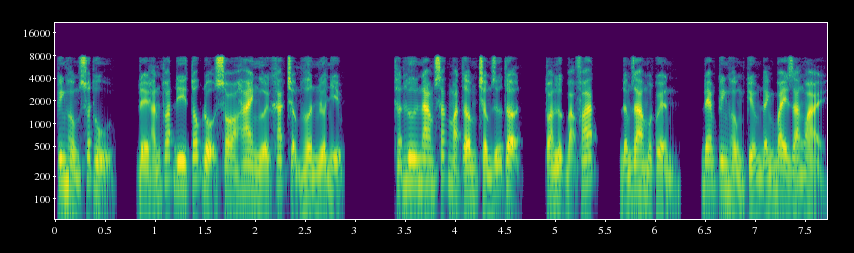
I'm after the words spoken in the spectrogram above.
Kinh hồng xuất thủ, để hắn thoát đi tốc độ so hai người khác chậm hơn nửa nhịp. Thật hư nam sắc mặt âm chầm dữ tợn, toàn lực bạo phát, đấm ra một quyền, đem kinh hồng kiếm đánh bay ra ngoài.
